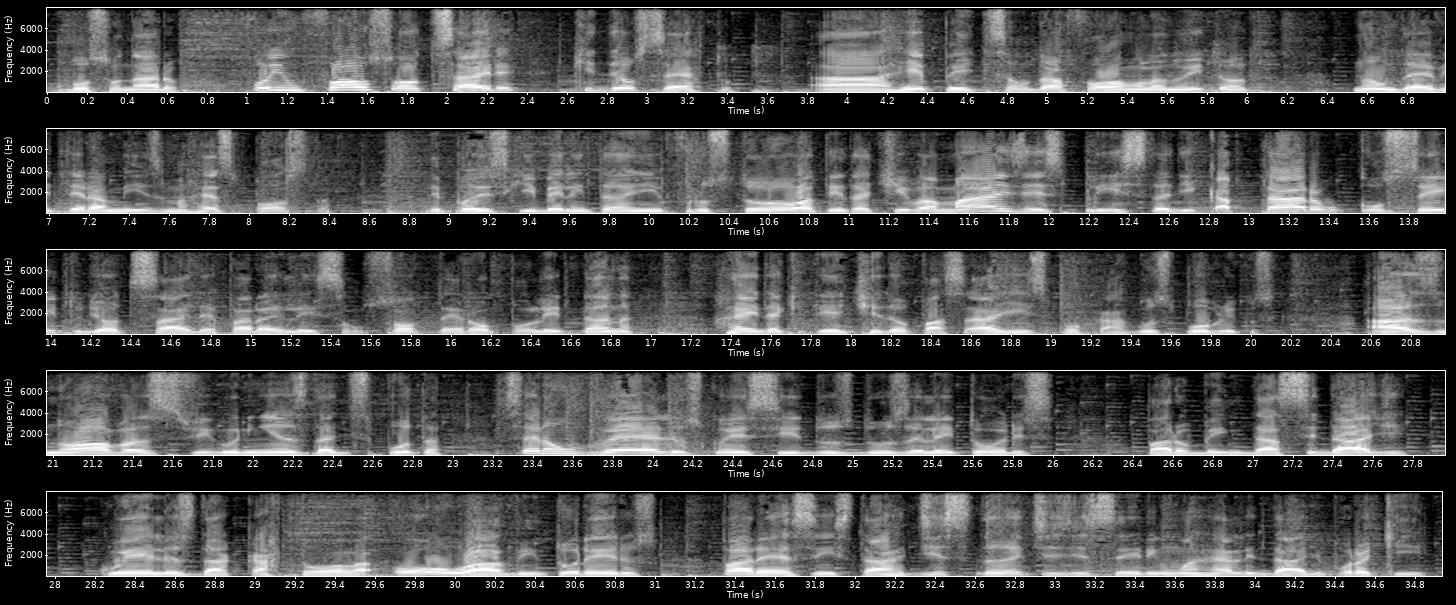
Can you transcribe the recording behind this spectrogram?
Bolsonaro foi um falso outsider que deu certo. A repetição da fórmula, no entanto, não deve ter a mesma resposta depois que Belintani frustrou a tentativa mais explícita de captar o conceito de outsider para a eleição soteropolitana, ainda que tenha tido passagens por cargos públicos, as novas figurinhas da disputa serão velhos conhecidos dos eleitores. Para o bem da cidade, coelhos da cartola ou aventureiros parecem estar distantes de serem uma realidade por aqui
